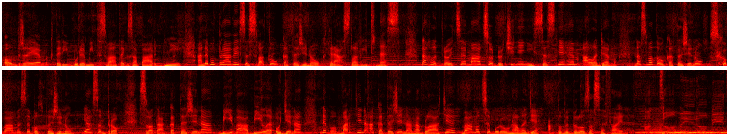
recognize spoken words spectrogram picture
Ondřejem, který bude mít svátek za pár dní, a nebo právě se svatou Kateřinou, která slaví dnes. Tahle trojce má co dočinění se sněhem a ledem. Na svatou Kateřinu schováme se pod peřinu. Já jsem pro. Svatá Kateřina bývá bíle oděna, nebo Martin a Kateřina na blátě, Vánoce budou na ledě a to by bylo zase fajn. A to mi robí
